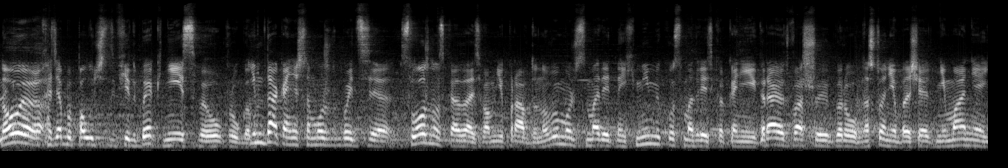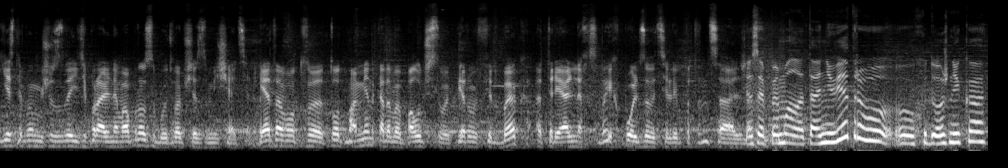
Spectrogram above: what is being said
но вы хотя бы получите фидбэк не из своего круга. Им, да, конечно, может быть э, сложно сказать вам неправду, но вы можете смотреть на их мимику, смотреть, как они играют в вашу игру, на что они обращают внимание. Если вы им еще зададите правильные вопросы, будет вообще замечательно. И это вот э, тот момент, когда вы получите свой первый фидбэк от реальных своих пользователей потенциально. Сейчас я поймала Таню Ветрову, э, художника,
